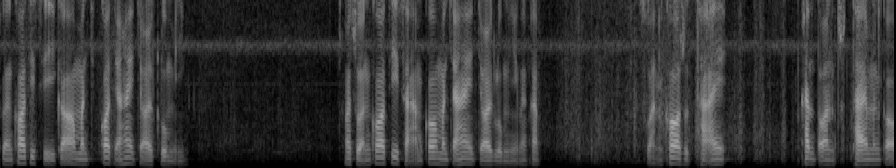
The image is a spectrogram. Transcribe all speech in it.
ส่วนข้อที่ 4 ก็มันก็จะให้จอยกลุ่มอีกส่วนข้อที่ 3 ก็มันจะให้จอยกลุ่มอีกนะครับ ส่วนข้อสุดท้ายขั้นตอนสุดท้ายมันก็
